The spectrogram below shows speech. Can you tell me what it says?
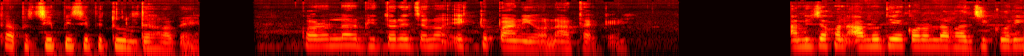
তারপর চিপে চিপে তুলতে হবে। করলার ভিতরে যেন একটু পানিও না থাকে। আমি যখন আলু দিয়ে করলা ভাজি করি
